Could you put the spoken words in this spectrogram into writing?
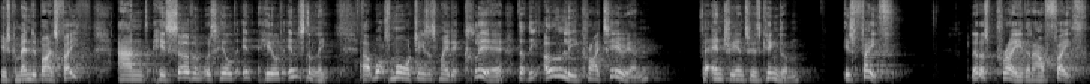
He was commended by his faith, and his servant was healed, in, healed instantly. Uh, what's more, Jesus made it clear that the only criterion for entry into his kingdom is faith. Let us pray that our faith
